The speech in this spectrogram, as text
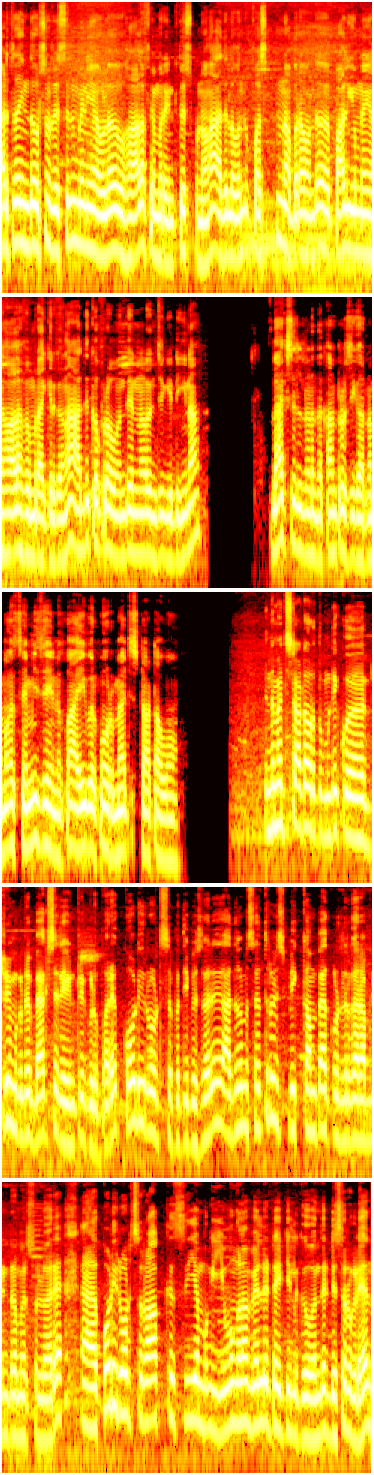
அடுத்தது இந்த வருஷம் ரெசில்மேனியாவில் ஹால் ஆஃப் ஃபேமரை இன்ட்ரடியூஸ் பண்ணுவாங்க. அதில் வந்து ஃபஸ்ட் நபராக வந்து பாலிகும்னை ஹால் ஆஃப் ஃபேமர் ஆக்கியிருக்காங்க. அதுக்கப்புறம் வந்து என்ன நடந்துச்சுன்னு கேட்டிங்கன்னா பேக் சைடில் நடந்த கான்ட்ரவர்சி காரணமாக செமி ஐவருக்கும் ஒரு மேட்ச் ஸ்டார்ட் ஆகும். இந்த மேட்ச் ஸ்டார்ட் ஆகிறதுக்கு முன்னாடி ட்ரீம் கிட்ட பேக் சைடில் இன்ட்ரி கொடுப்பாரு. கோடி ரோட்ஸை பற்றி பேசுவார். அது இல்லாமல் செத்ருன் ஸ்பீக் கம்பேக் கொடுத்துருக்காரு அப்படின்ற மாதிரி சொல்லுவார். கோடி ரோட்ஸ் ராக்கு சிஎம் இவங்கெல்லாம் வேர்ல்டு டைட்டிலுக்கு வந்து டிசர்வ் கிடையாது.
